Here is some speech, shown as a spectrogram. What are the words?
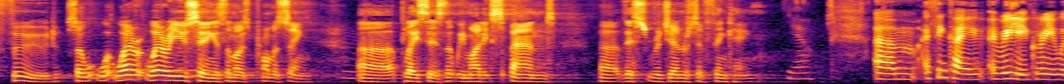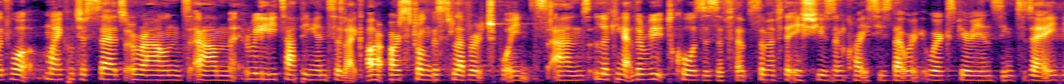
food. So where, where are you seeing as the most promising uh, places that we might expand uh, this regenerative thinking? Yeah. Um, I think I, I, really agree with what Michael just said around um, really tapping into like our, our, strongest leverage points and looking at the root causes of the, some of the issues and crises that we're, we're experiencing today.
